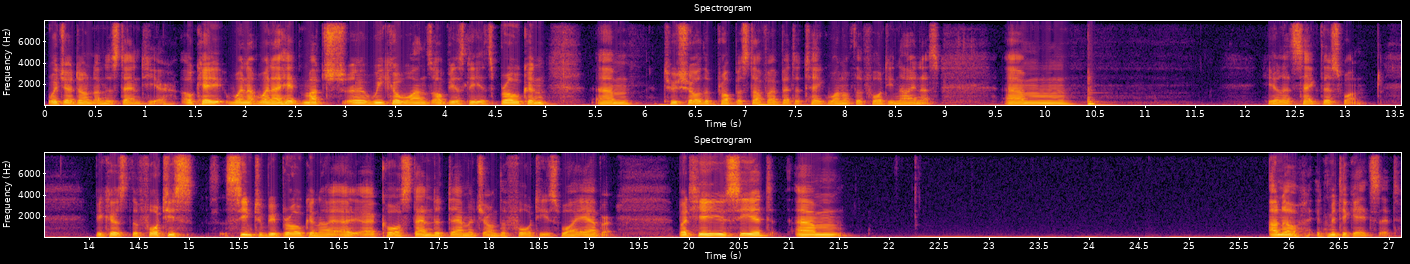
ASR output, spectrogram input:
which I don't understand here. Okay, when I, when I hit much uh, weaker ones, obviously it's broken. Um, to show the proper stuff, I better take one of the 49ers. Um, here, let's take this one. Because the 40s seem to be broken, I, I, I cause standard damage on the 40s, why ever. But here you see it. Um, oh no, it mitigates it.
